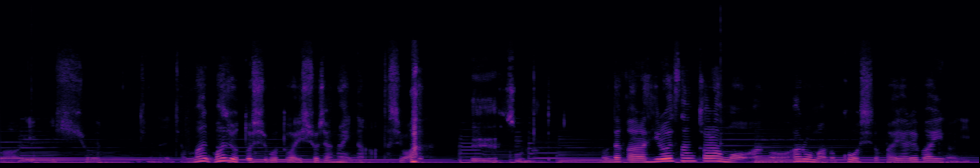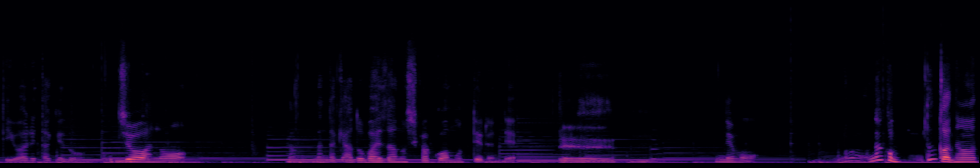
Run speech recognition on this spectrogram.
はい一緒じゃない？じゃん、ま、魔女と仕事は一緒じゃないな私はえー、そうなんだ。だからひろえさんからもあのアロマの講師とかやればいいのにって言われたけど一応あの、ななんだっけアドバイザーの資格は持ってるんでえーうん、でもななんかなんかな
